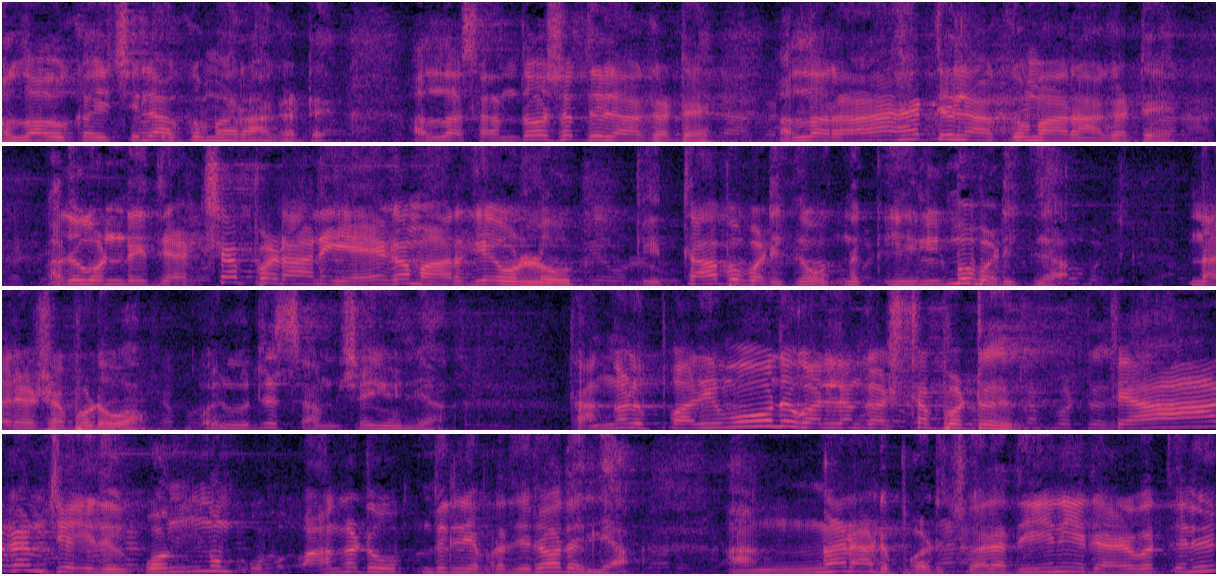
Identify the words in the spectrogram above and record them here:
അള്ളാഹു കഴിച്ചിലാക്കുമാറാകട്ടെ. അള്ളാഹ് സന്തോഷത്തിലാക്കട്ടെ അള്ളാഹ് റാഹത്തിലാക്കുമാറാകട്ടെ. അതുകൊണ്ട് രക്ഷപ്പെടാൻ ഏക മാർഗേ ഉള്ളൂ. കിതാബ് പഠിക്കുക ഇൽമു പഠിക്കുക. എന്നാൽ രക്ഷപ്പെടുക ഒരു ഒരു സംശയമില്ല തങ്ങൾ പതിമൂന്ന് കൊല്ലം കഷ്ടപ്പെട്ട് ത്യാഗം ചെയ്ത് ഒന്നും അങ്ങോട്ട് ഇതില്ല പ്രതിരോധമില്ല. അങ്ങനെ അത് പഠിച്ചു. അല്ല ദീനി ദൈവത്തിന്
